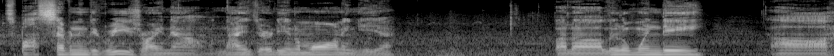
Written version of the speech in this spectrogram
it's about 70 degrees right now, 9.30 in the morning here. But uh, a little windy. Uh,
